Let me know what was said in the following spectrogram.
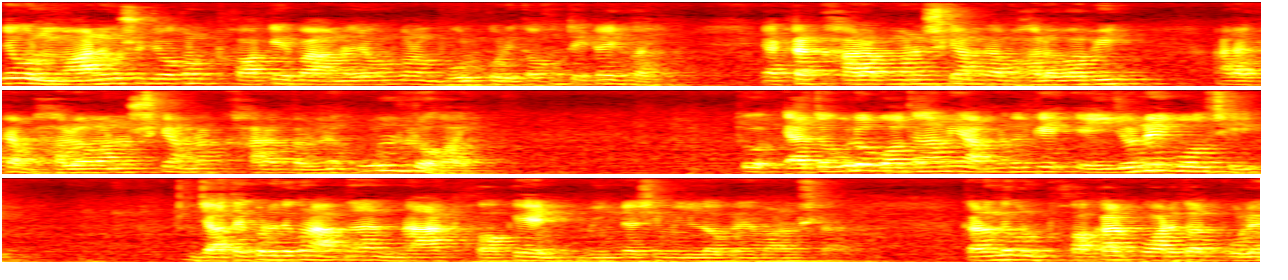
দেখুন, মানুষ যখন ঠকে বা আমরা যখন কোনো ভুল করি, তখন তো এটাই হয়। একটা খারাপ মানুষকে আমরা ভালো ভাবি, আর একটা ভালো মানুষকে আমরা খারাপ ভাবি। মানে উল্টো হয়। তো এতগুলো কথা আমি আপনাদেরকে এই জন্যই বলছি, যাতে করে দেখুন আপনারা না ঠকেন। মিন্ডাসি মিল লগ্নের মানুষরা। কারণ দেখুন, ঠকার পরে তো আর বলে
